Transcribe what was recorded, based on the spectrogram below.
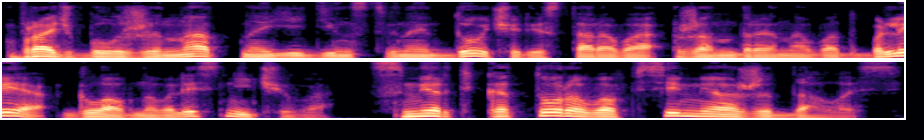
Врач был женат на единственной дочери старого Жандрена Ватбле, главного лесничего, смерть которого всеми ожидалась.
